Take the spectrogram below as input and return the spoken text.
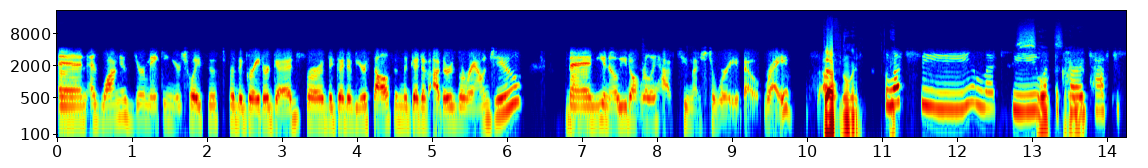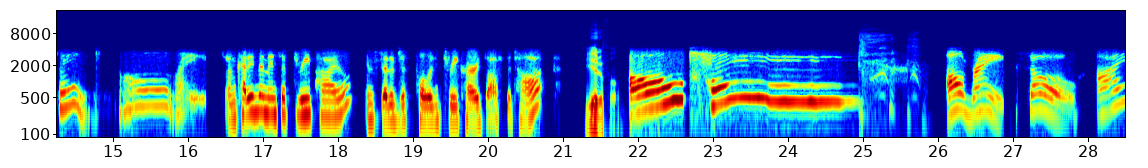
And as long as you're making your choices for the greater good for the good of yourself and the good of others around you then you know you don't really have too much to worry about right? So, Definitely. so let's see let's see So what the cards have to say all right so i'm cutting them into three piles instead of just pulling three cards off the top Beautiful. Okay. All right. So I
